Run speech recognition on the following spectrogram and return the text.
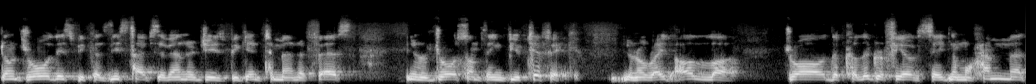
don't draw this because these types of energies begin to manifest you know draw something beatific you know right Allah draw the calligraphy of Sayyidina Muhammad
